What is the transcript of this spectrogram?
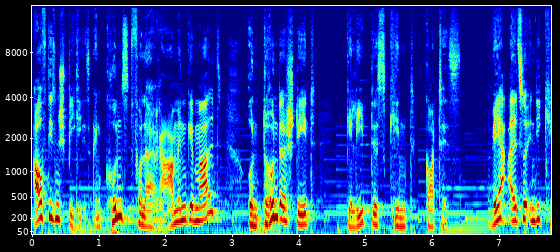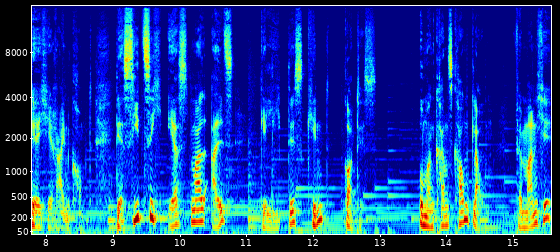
Auf diesen Spiegel ist ein kunstvoller Rahmen gemalt und drunter steht Geliebtes Kind Gottes. Wer also in die Kirche reinkommt, der sieht sich erstmal als geliebtes Kind Gottes. Und man kann es kaum glauben. Für manche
